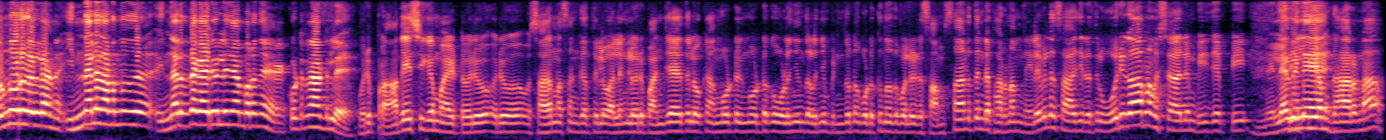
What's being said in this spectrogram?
തൊണ്ണൂറുകളിലാണ്. ഇന്നലെ നടന്നത് ഇന്നലത്തെ കാര്യമല്ലേ ഞാൻ പറഞ്ഞേ കുട്ടനാട്ടിലെ? ഒരു പ്രാദേശികമായിട്ട് ഒരു ഒരു സഹകരണ സംഘത്തിലോ അല്ലെങ്കിൽ ഒരു പഞ്ചായത്തിലോ ഒക്കെ അങ്ങോട്ടും ഇങ്ങോട്ടൊക്കെ ഒളിഞ്ഞും തെളിഞ്ഞും പിന്തുണ കൊടുക്കുന്നത് പോലെ ഒരു സംസ്ഥാനത്തിന്റെ ഭരണം നിലവിലെ സാഹചര്യത്തിൽ ഒരു കാരണവശാലും ബി ജെ പി നിലവിലെ- ധാരണ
